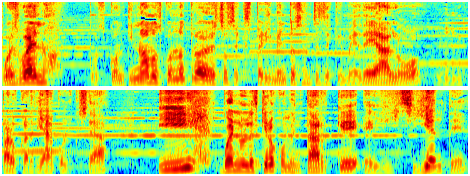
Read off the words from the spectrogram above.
Pues bueno, pues continuamos con otro de estos experimentos antes de que me dé algo, un paro cardíaco, lo que sea. Y bueno, les quiero comentar que el siguiente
